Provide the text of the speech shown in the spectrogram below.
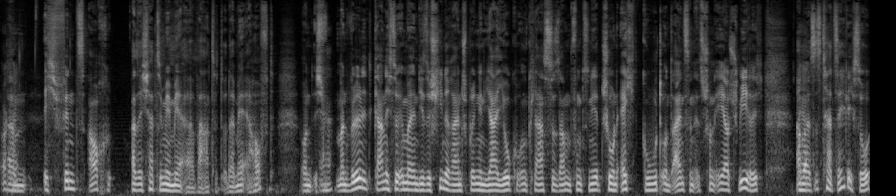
Okay. Ähm, ich finde es auch, also ich hatte mir mehr erwartet oder mehr erhofft und ich, Ja. man will gar nicht so immer in diese Schiene reinspringen, ja, Joko und Klaas zusammen funktioniert schon echt gut und einzeln ist schon eher schwierig, aber Ja. es ist tatsächlich so,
